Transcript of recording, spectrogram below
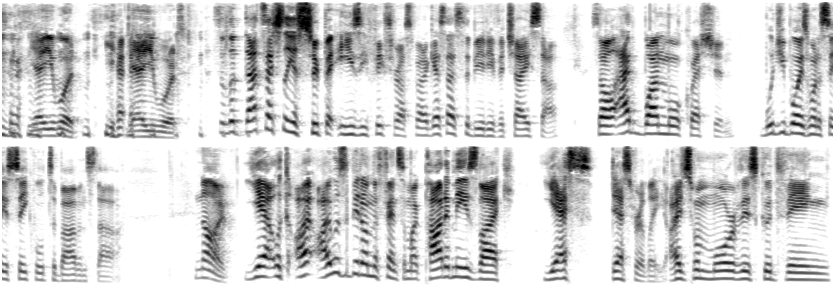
yeah, you would. Yeah. you would. So look, that's actually a super easy fix for us, but I guess that's the beauty of a chaser. So I'll add one more question. Would you boys want to see a sequel to Barb and Star? No, Yeah, look, I, I was a bit on the fence. I'm like, part of me is like, yes, desperately. I just want more of this good thing.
